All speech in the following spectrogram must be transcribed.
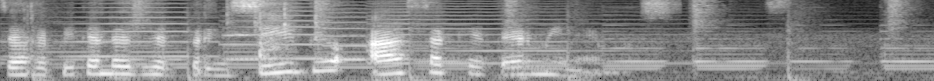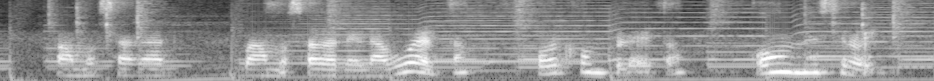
se repiten desde el principio hasta que terminemos. Vamos a, dar, vamos a darle la vuelta por completo con nuestro hilo.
